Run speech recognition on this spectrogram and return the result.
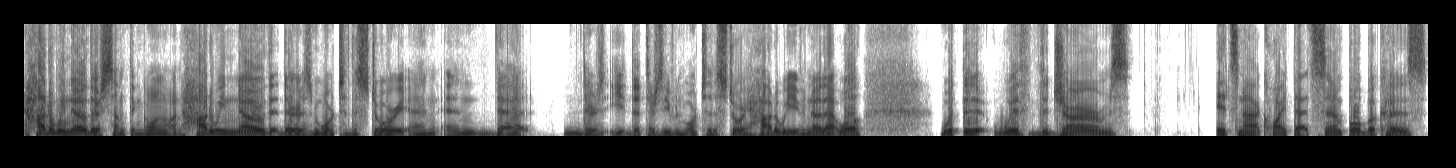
how do we know there's something going on? How do we know that there is more to the story and and that there's that there's even more to the story? How do we even know that? Well, with the with the germs it's not quite that simple because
